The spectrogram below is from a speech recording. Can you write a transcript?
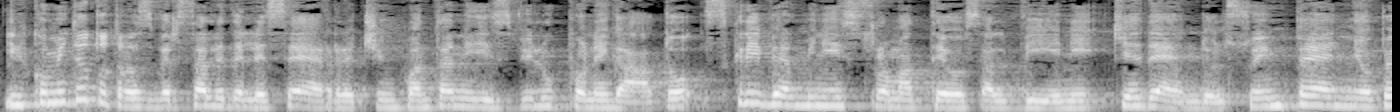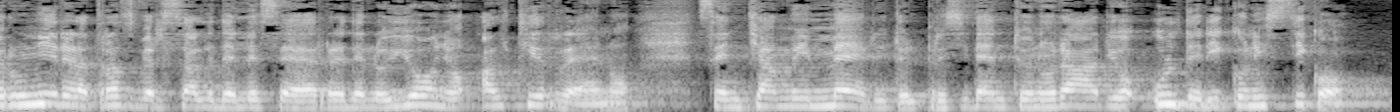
Il Comitato Trasversale delle Serre, 50 anni di sviluppo negato, scrive al Ministro Matteo Salvini chiedendo il suo impegno per unire la Trasversale delle Serre dello Ionio al Tirreno. Sentiamo in merito il Presidente onorario Ulderico Nisticò.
